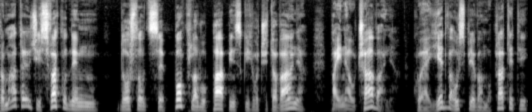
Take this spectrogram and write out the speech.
Promatrajući svakodnevnu doslovce poplavu papinskih očitovanja, pa i naučavanja, koja jedva uspjevamo pratiti,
